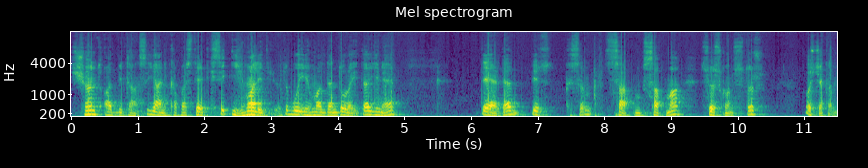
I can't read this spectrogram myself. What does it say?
şönt admitansı yani kapasite etkisi ihmal ediliyordu. Bu ihmalden dolayı da yine değerden bir kısım sapma söz konusudur. Hoşçakalın.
